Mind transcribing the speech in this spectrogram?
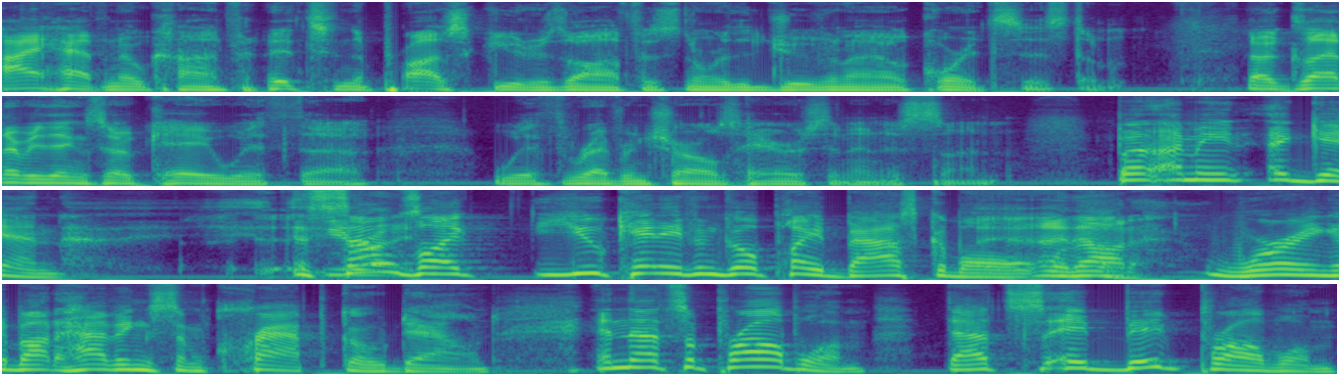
I have no confidence in the prosecutor's office nor the juvenile court system. I'm glad everything's okay with uh, with Reverend Charles Harrison and his son. But I mean, again, it sounds like you can't even go play basketball without worrying about having some crap go down. And that's a problem. That's a big problem.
